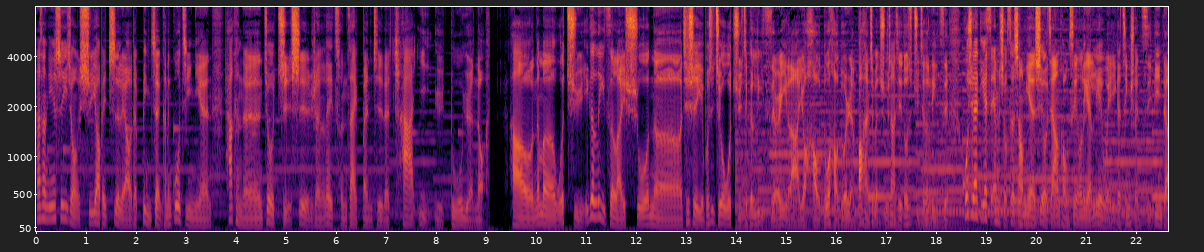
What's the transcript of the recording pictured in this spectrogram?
那曾经是一种需要被治疗的病症，可能过几年，它可能就只是人类存在本质的差异与多元哦。好，那么我举一个例子来说呢，其实也不是只有我举这个例子而已啦，有好多好多人，包含这本书上其实都是举这个例子。过去在 DSM 手册上面是有将同性恋列为一个精神疾病的。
